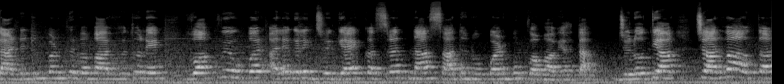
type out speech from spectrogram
ગાર્ડનિંગ પણ કરવામાં આવ્યું હતું અને વોકવે ઉપર અલગ અલગ જગ્યાએ કસરતના સાધનો પણ મૂકવામાં આવ્યા હતા, જેનો ત્યાં ચાલવા આવતા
